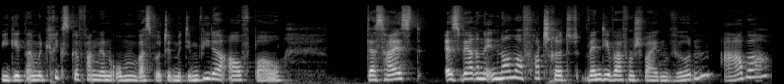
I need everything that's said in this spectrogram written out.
Wie geht man mit Kriegsgefangenen um? Was wird mit dem Wiederaufbau? Das heißt, es wäre ein enormer Fortschritt, wenn die Waffen schweigen würden. Aber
